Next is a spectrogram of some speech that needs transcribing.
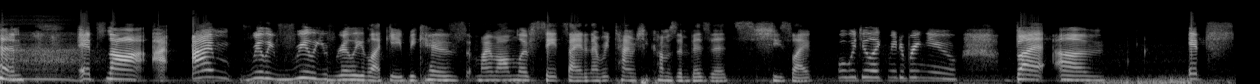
and it's not. I, I'm really, really, really lucky because my mom lives stateside, and every time she comes and visits, she's like, "What would you like me to bring you?" But um, it's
